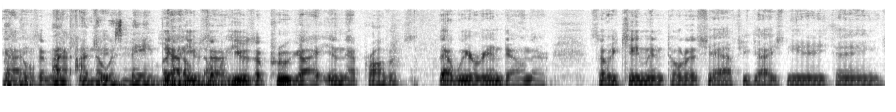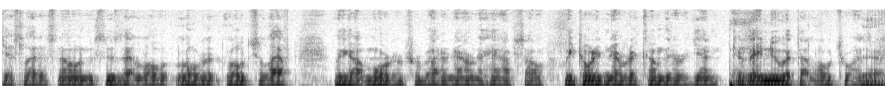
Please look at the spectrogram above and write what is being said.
I Yeah, don't. he's a I, master I know his name, but yeah, I don't he was know a, him. he was a PRU guy in that province that we were in down there. So he came in and told us, yeah, if you guys need anything, just let us know. And as soon as that lo- lo- loach left, we got mortared for about an hour and a half. So we told him never to come there again because they knew what that loach was. Yeah. Mm-hmm.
